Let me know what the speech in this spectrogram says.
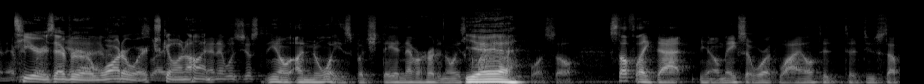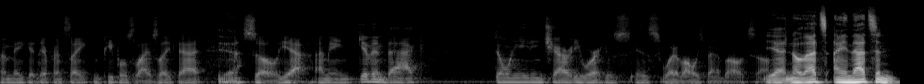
everybody- tears everywhere, everyone was waterworks going on. and it was just you know a noise, but they had never heard a noise Yeah, come out yeah. before. So stuff like that, you know, makes it worthwhile to, to do stuff and make a difference like in people's lives like that. Yeah. So yeah, I mean, giving back, donating, charity work is is what I've always been about. So Yeah, no, that's I mean that's an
